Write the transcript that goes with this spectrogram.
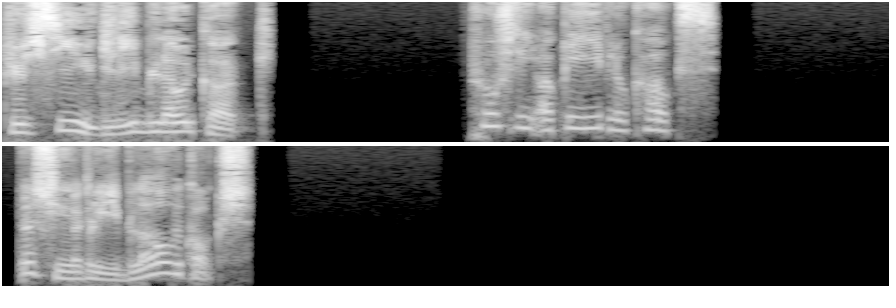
Pussy ugly blowcock. Pussy ugly blowcocks. Pussy ugly blowcocks.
